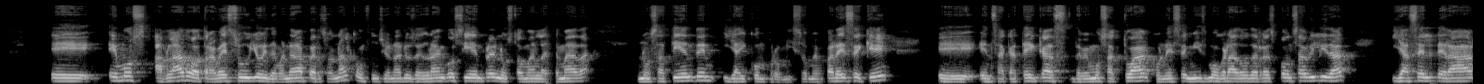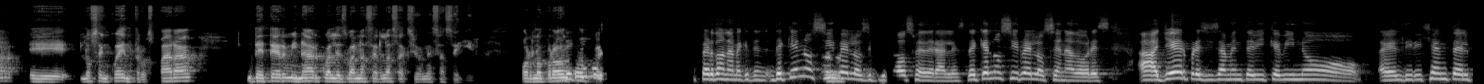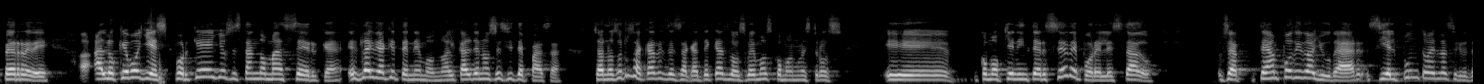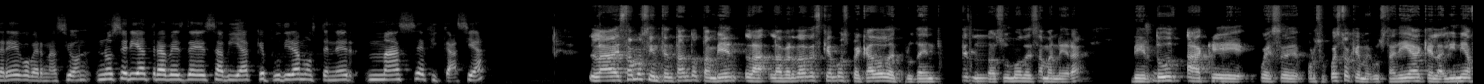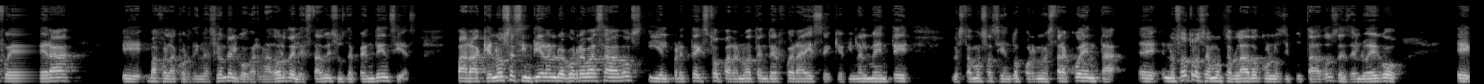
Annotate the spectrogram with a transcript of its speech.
Eh, hemos hablado a través suyo y de manera personal con funcionarios de Durango, siempre nos toman la llamada, nos atienden y hay compromiso. Me parece que eh, en Zacatecas debemos actuar con ese mismo grado de responsabilidad y acelerar eh, los encuentros para determinar cuáles van a ser las acciones a seguir. Por lo pronto, pues, Perdóname, ¿de qué nos sirven los diputados federales? ¿De qué nos sirven los senadores? Ayer precisamente vi que vino el dirigente del PRD. A, lo que voy es, ¿por qué ellos estando más cerca? Es la idea que tenemos, ¿no? Alcalde, no sé si te pasa. O sea, nosotros acá desde Zacatecas los vemos como nuestros, eh, como quien intercede por el Estado. O sea, ¿te han podido ayudar? Si el punto es la Secretaría de Gobernación, ¿no sería a través de esa vía que pudiéramos tener más eficacia? La estamos intentando también. La, verdad es que hemos pecado de prudentes, lo asumo de esa manera, virtud a que, pues, eh, por supuesto que me gustaría que la línea fuera eh, bajo la coordinación del gobernador del estado y sus dependencias, para que no se sintieran luego rebasados y el pretexto para no atender fuera ese, que finalmente lo estamos haciendo por nuestra cuenta. Eh, nosotros hemos hablado con los diputados, desde luego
